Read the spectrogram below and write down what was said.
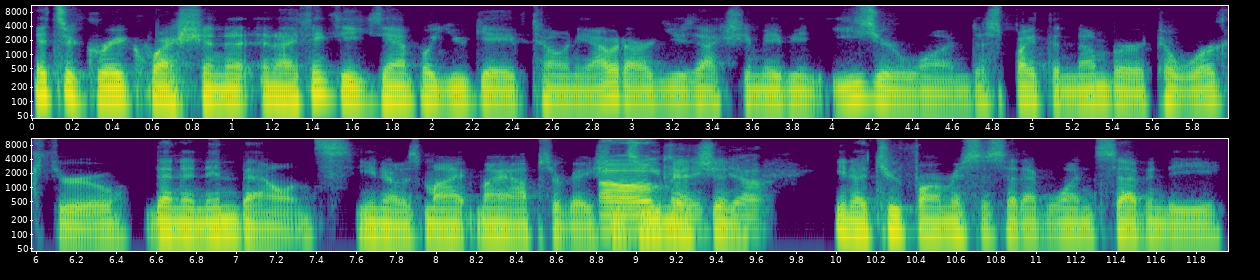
it's a great question. And I think the example you gave, Tony, I would argue is actually maybe an easier one, despite the number to work through than an imbalance, you know, is my my observation. Oh, so you okay. mentioned, yeah. you know, two pharmacists that have 170,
